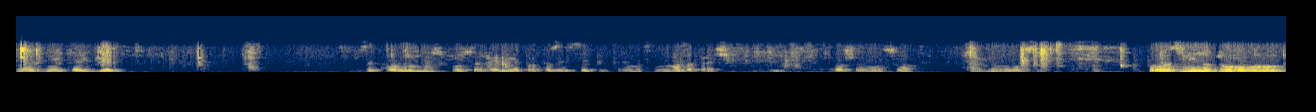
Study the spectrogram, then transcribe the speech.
на зняття є в законному способі, є пропозиція підтримати. Нема заперечень? Прошу голосувати. Одноголосно. Про зміну договору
